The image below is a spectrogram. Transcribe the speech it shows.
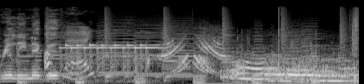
Really, nigga? Okay.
